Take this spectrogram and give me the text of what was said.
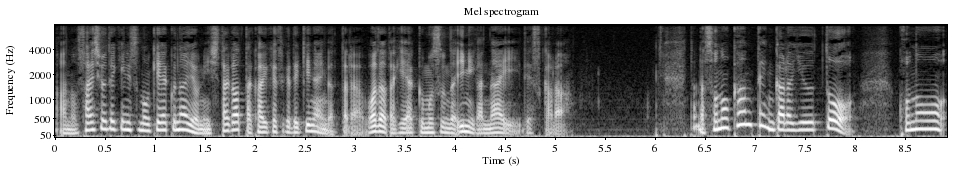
あの最終的にその契約内容に従った解決ができないんだったらわざわざ契約結んだ意味がないですから。ただその観点から言うとこの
